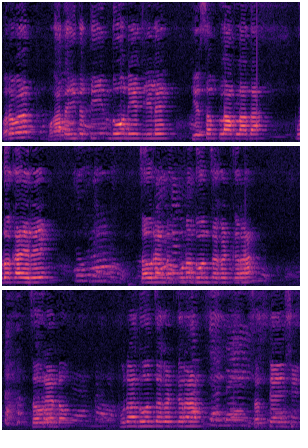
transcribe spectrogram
बरोबर? मग आता इथं तीन दोन एक लिहिले. हे संपलं आपलं आता. पुढं काय रे? चौऱ्याण्णव. पुन्हा दोनचा गट करा. चौऱ्याण्णव. पुन्हा दोनचा गट करा. सत्याऐंशी.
